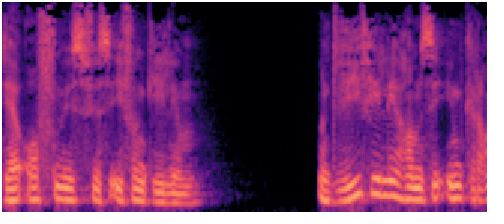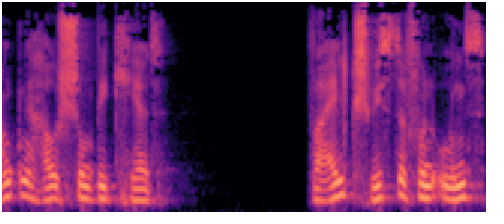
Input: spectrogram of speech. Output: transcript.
der offen ist fürs Evangelium. Und wie viele haben sie im Krankenhaus schon bekehrt? Weil Geschwister von uns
